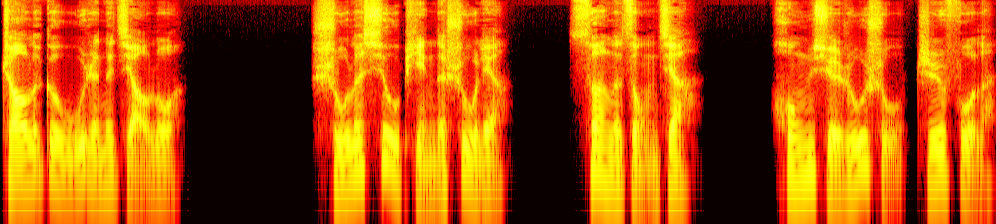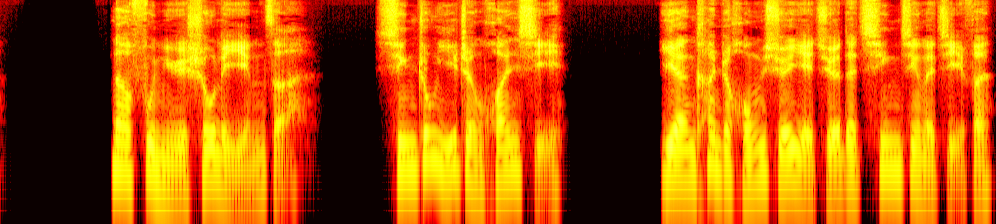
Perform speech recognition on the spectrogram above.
找了个无人的角落，数了绣品的数量，算了总价，红雪如数支付了。那妇女收了银子，心中一阵欢喜。眼看着红雪也觉得亲近了几分，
